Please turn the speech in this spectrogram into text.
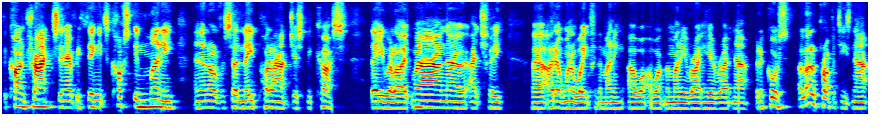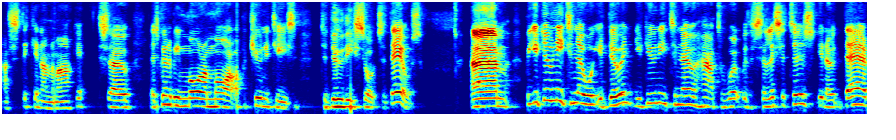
the contracts and everything it's costing money and then all of a sudden they put out just because they were like man no actually uh, I don't want to wait for the money. I, w- I want the money right here, right now. But of course, a lot of properties now are sticking on the market. So there's going to be more and more opportunities to do these sorts of deals. Um, but you do need to know what you're doing. You do need to know how to work with solicitors. You know, they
